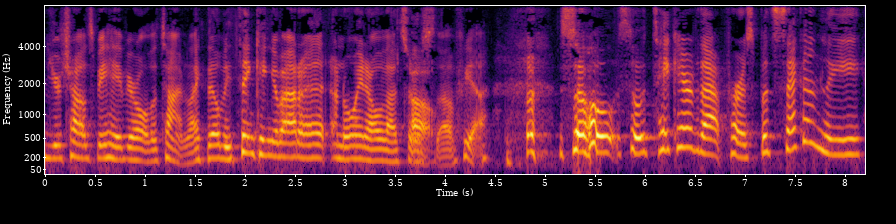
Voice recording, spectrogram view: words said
your child's behavior all the time. Like they'll be thinking about it, annoyed, all that sort oh. of stuff. Yeah. so so take care of that first. But secondly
